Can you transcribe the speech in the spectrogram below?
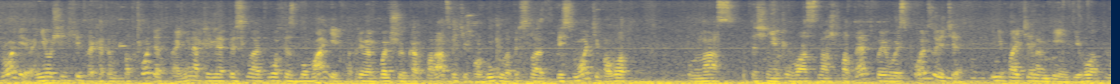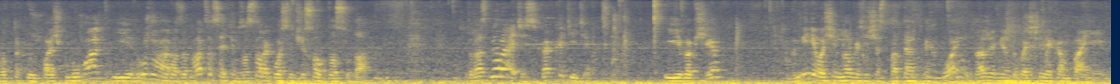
тролли, они очень хитро к этому подходят. Они, например, присылают в офис бумаги, например, большую корпорацию, типа Google, присылают письмо, типа вот у нас, точнее, у вас наш патент, вы его используете, и не платите нам деньги. Вот, вот такую пачку бумаг, и нужно разобраться с этим за 48 часов до суда. Разбирайтесь, как хотите. И вообще, в мире очень много сейчас патентных войн, даже между большими компаниями.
